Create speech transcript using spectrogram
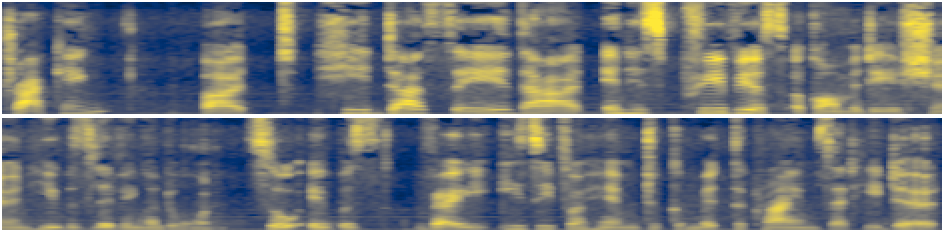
tracking but he does say that in his previous accommodation he was living alone. So it was very easy for him to commit the crimes that he did.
